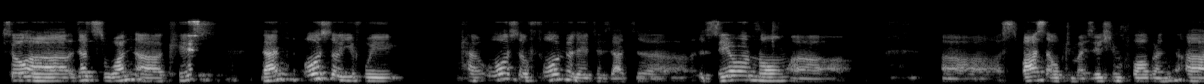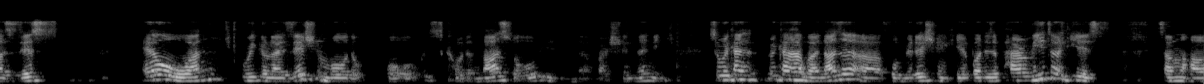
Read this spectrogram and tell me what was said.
So uh, that's one uh, case. Then also if we can also formulate that uh, zero norm uh, uh, sparse optimization problem as this L1 regularization model, or it's called a LASSO in machine learning. So we can we can have another uh, formulation here, but the parameter here is somehow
